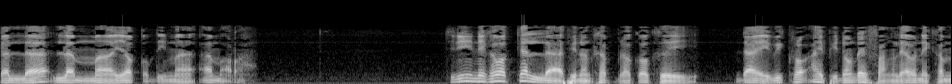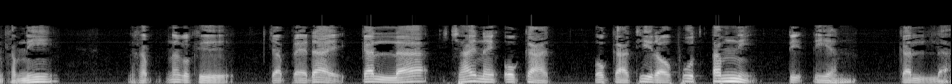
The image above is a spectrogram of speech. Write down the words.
กันละลัมมายักดิมาอัมระทีนี้ในคำว่ากันละพี่น้องครับ เราก็เคยได้วิเคราะห์ให้พี่น้องได้ฟังแล้วในคำคำนี้นะครับ นั่นก็คือจะแปลได้กันละใช้ในโอกาส โอกาสที่เราพูดตำหนิติเตียนกันละ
